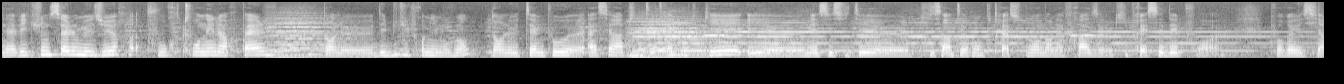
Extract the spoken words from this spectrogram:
n'avaient qu'une seule mesure pour tourner leur page dans le début du premier mouvement, dans le tempo assez rapide et très compliqué et nécessité qui s'interrompt très souvent dans la phrase qui précédait pour, réussir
